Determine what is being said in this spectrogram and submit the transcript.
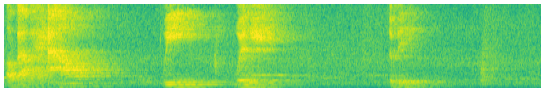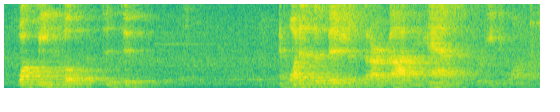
about how we wish to be, what we hope to do, and what is the vision that our God has for each one of us.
